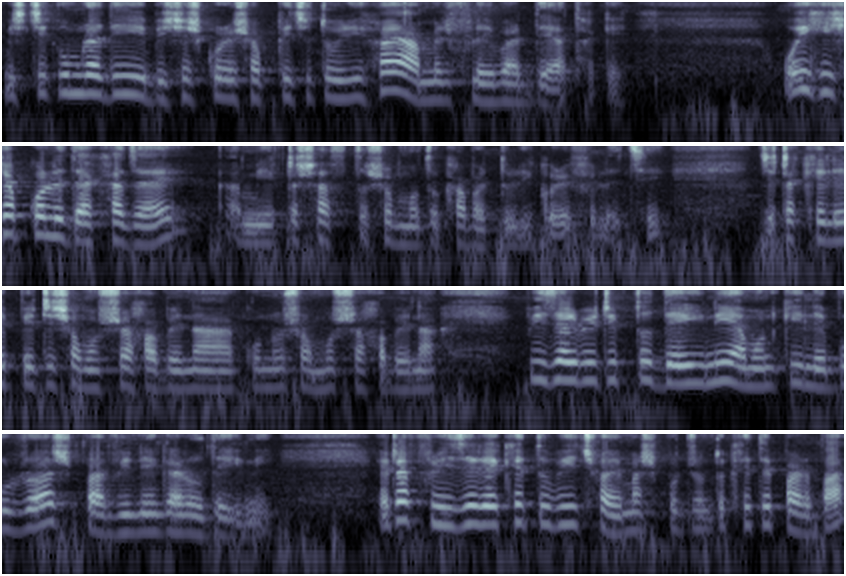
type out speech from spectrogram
মিষ্টি কুমড়া দিয়ে বিশেষ করে সব কিছু তৈরি হয়, আমের ফ্লেভার দেয়া থাকে। ওই হিসাব করলে দেখা যায়, আমি একটা স্বাস্থ্যসম্মত খাবার তৈরি করে ফেলেছি, যেটা খেলে পেটে সমস্যা হবে না, কোনো সমস্যা হবে না। প্রিজারভেটিভ তো দেইনি, এমনকি লেবুর রস বা ভিনেগারও দেইনি। এটা ফ্রিজে রেখে তুমি ছয় মাস পর্যন্ত খেতে পারবা।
